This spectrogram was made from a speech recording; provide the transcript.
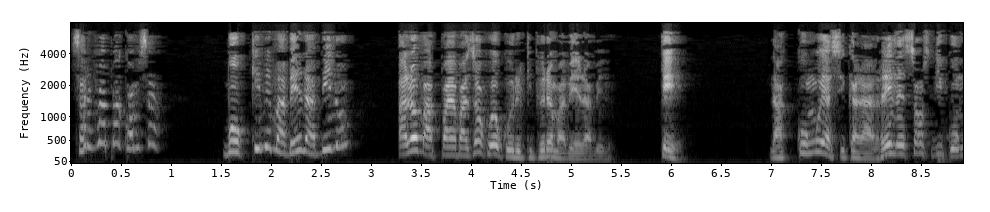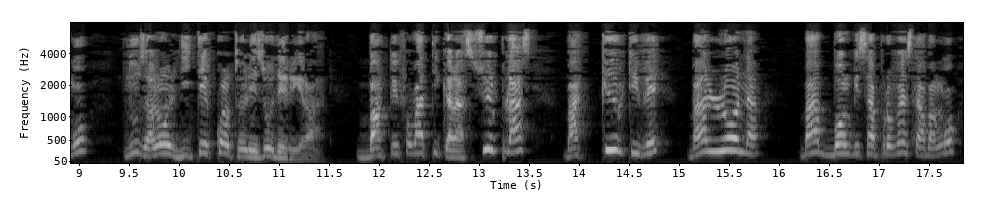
Ça ne va pas comme ça. Bokimi mabele na bino alors bapaya bazwa koya korécupere mabele na bino. Te na congo ya sika la renaissance du congo nous allons lutter contre les eaux de rurales bato ifo batikala sur place bacultive balona babongisa province na bango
